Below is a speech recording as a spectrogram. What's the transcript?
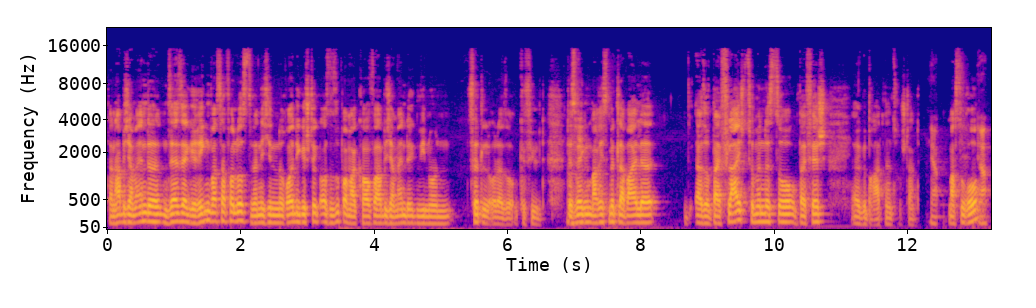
dann habe ich am Ende einen sehr, sehr geringen Wasserverlust. Wenn ich ein räudiges Stück aus dem Supermarkt kaufe, habe ich am Ende irgendwie nur ein Viertel oder so gefühlt. Deswegen mhm. mache ich es mittlerweile, also bei Fleisch zumindest so und bei Fisch, äh, gebratenen Zustand. Ja. Machst du roh? Ja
